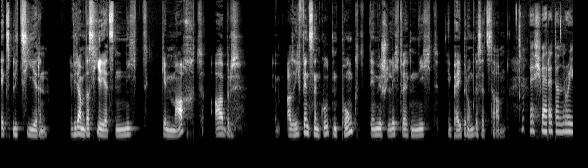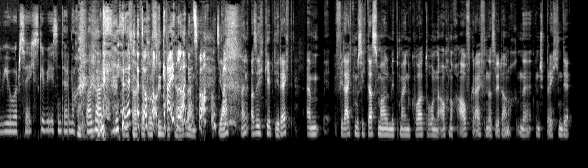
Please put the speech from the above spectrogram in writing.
explizieren. Wir haben das hier jetzt nicht gemacht, aber also ich finde es einen guten Punkt, den wir schlichtweg nicht im Paper umgesetzt haben. Ich wäre dann Reviewer 6 gewesen, der noch gefragt hat, doch noch Guidelines Ja, nein, also ich gebe dir recht. Ähm, vielleicht muss ich das mal mit meinen Co-Autoren auch noch aufgreifen, dass wir da noch eine entsprechende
